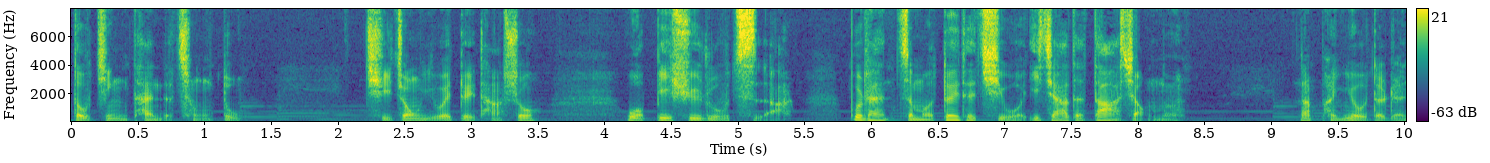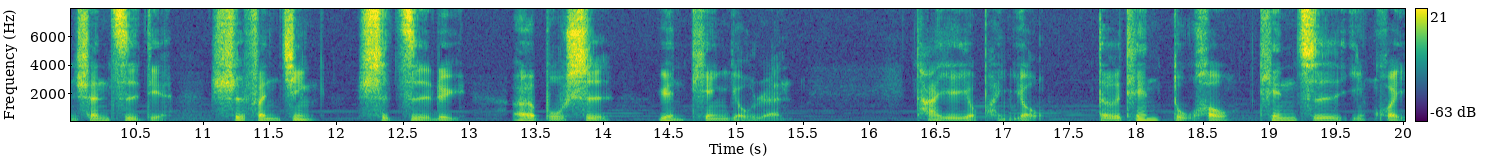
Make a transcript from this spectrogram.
都惊叹的程度。其中一位对他说：“我必须如此啊，不然怎么对得起我一家的大小呢？”那朋友的人生字典是奋进，是自律，而不是怨天尤人。他也有朋友得天独厚，天资隐晦，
